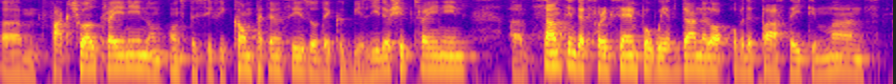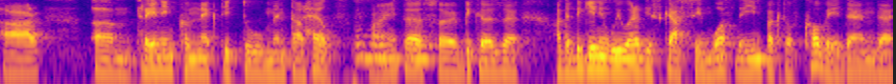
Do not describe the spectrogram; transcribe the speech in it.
um, factual training on, on specific competencies, or they could be leadership training. Um, something that, for example, we have done a lot over the past 18 months are um, training connected to mental health, mm-hmm. right? Uh, mm-hmm. So because uh, at the beginning we were discussing what's the impact of COVID, and uh,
